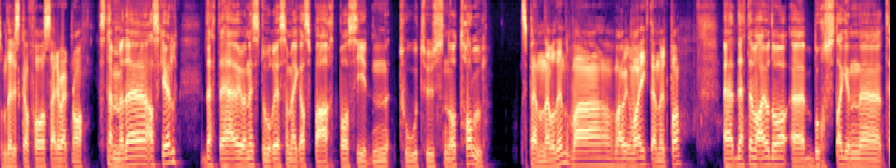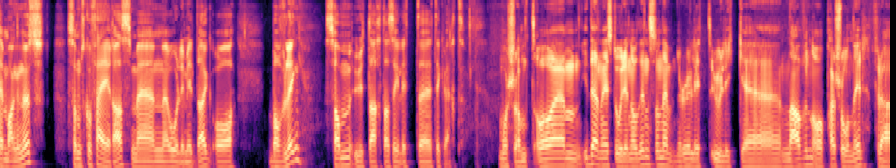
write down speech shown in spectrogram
som dere skal få servert nå. Stemmer det, Askild? Dette her er jo en historie som jeg har spart på siden 2012. Spennende, Odin. Hva, hva, hva gikk den ut på? Dette var jo da bursdagen til Magnus som skulle feires med en rolig middag og bowling, som utarta seg litt eh, etter hvert. Morsomt. Og um, I denne historien Odin, så nevner du litt ulike navn og personer fra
